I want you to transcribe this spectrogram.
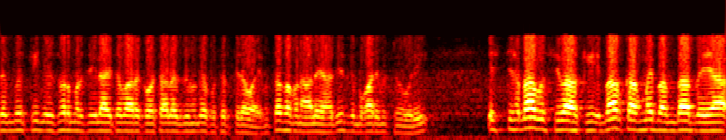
dembkiisa is hormarsa ilahi tabaaraka watacala dunuubiya ku tirtira waay mutafaqun aleyh xadiiska bukhari muslim weriyey istixbaabu siwaaki baabkan may baan baabayaa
